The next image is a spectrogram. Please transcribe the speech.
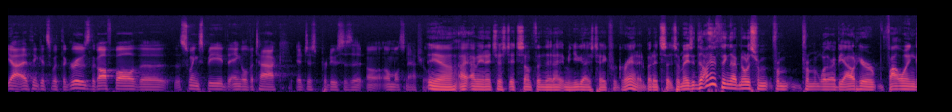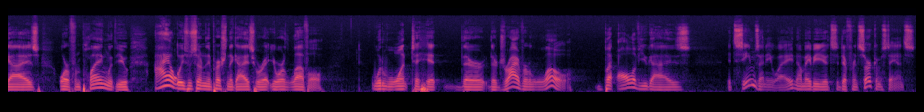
yeah, I think it's with the grooves, the golf ball, the, the swing speed, the angle of attack. It just produces it uh, almost naturally. Yeah, I, I, mean, it's just it's something that I, I, mean you guys take for granted, but it's it's amazing. The other thing that I've noticed from from from whether I be out here following guys or from playing with you, I always was under the impression the guys who are at your level would want to hit their their driver low, but all of you guys, it seems anyway. Now maybe it's a different circumstance.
